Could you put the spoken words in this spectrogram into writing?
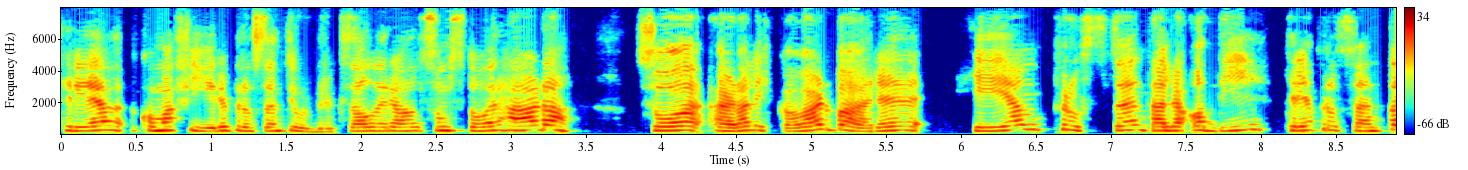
3,4% jordbruksareal som står her, da, så er det likevel bare 1% eller av de 3%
